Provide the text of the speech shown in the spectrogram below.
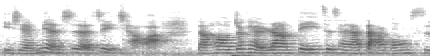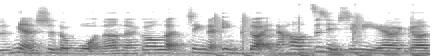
一些面试的技巧啊，然后就可以让第一次参加大公司面试的我呢，能够冷静的应对，然后自己心里也有一个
